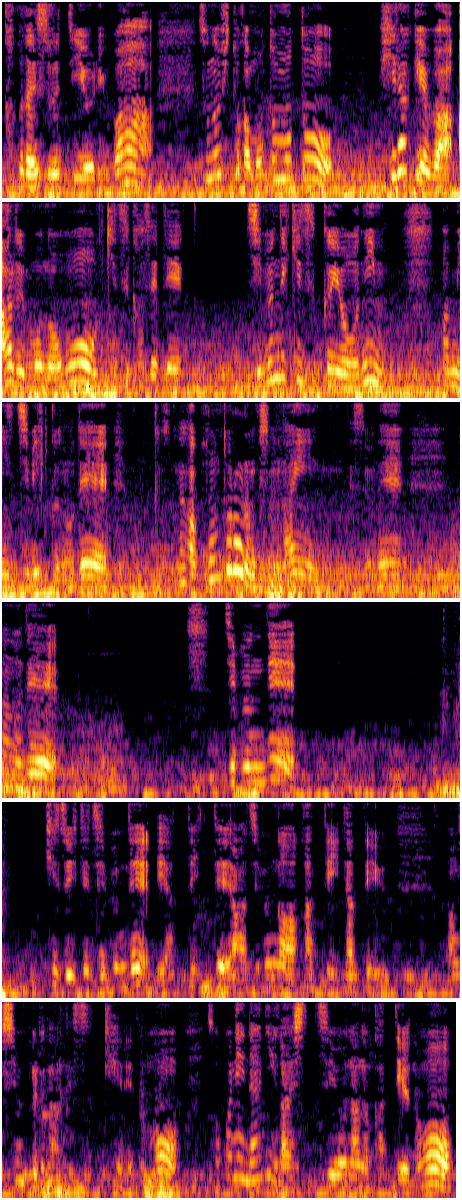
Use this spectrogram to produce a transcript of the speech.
拡大するっていうよりは、その人がもともと開けばあるものを気づかせて、自分で気づくように、まあ、導くので、なんかコントロールもそもないんですよね。なので、自分で気づいて自分でやっていって、あ自分が分かっていたっていうあのシンプルなんですけれども、そこに何が必要なのかっていうのを、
